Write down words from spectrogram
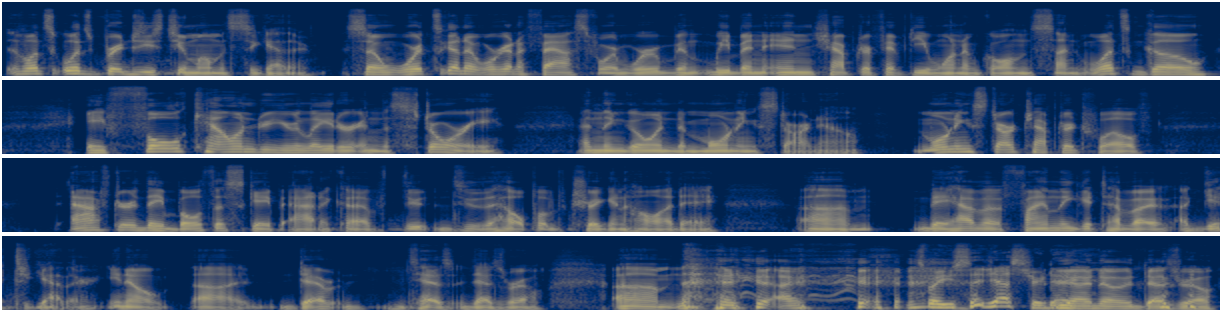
let's let's bridge these two moments together. So we're gonna we're gonna fast forward. We've been we've been in chapter fifty one of Golden Son. Let's go a full calendar year later in the story, and then go into Morning Star now. Morning Star chapter twelve. After they both escape Attica through, through the help of Trigg and Holiday, um, they have a finally get to have a, a get together. You know, uh, De- Des- Desro. Um, I- That's what you said yesterday. yeah, I know, Desro.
